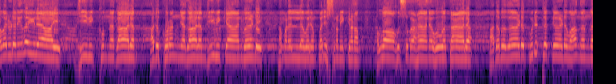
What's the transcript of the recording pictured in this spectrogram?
അവരുടെ ഹൃദയിലായി ജീവിക്കുന്ന കാലം അത് കുറഞ്ഞ കാലം ജീവിക്കാൻ വേണ്ടി നമ്മളെല്ലാവരും പരിശ്രമിക്കണം. അള്ളാഹു സുബാനഹുവത്താല അതവ് കേട് കുരുത്തക്കേട് വാങ്ങുന്ന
